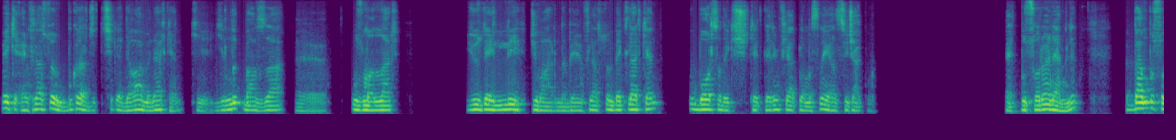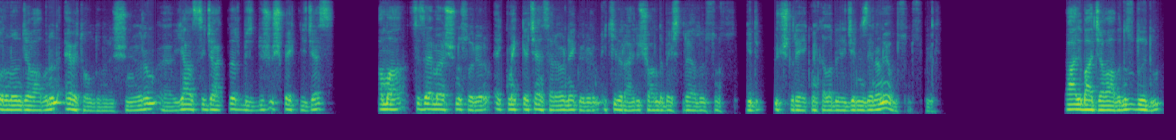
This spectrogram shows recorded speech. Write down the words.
Peki enflasyon bu kadar ciddi şekilde devam ederken ki yıllık bazda e, uzmanlar %50 civarında bir enflasyon beklerken bu borsadaki şirketlerin fiyatlamasına yansıyacak mı? Evet bu soru önemli. Ben bu sorunun cevabının evet olduğunu düşünüyorum. E, yansıyacaktır. Biz düşüş bekleyeceğiz. Ama size hemen şunu soruyorum. Ekmek geçen sene örnek veriyorum. 2 liraydı şu anda 5 liraya alıyorsunuz. Gidip 3 liraya ekmek alabileceğinize inanıyor musunuz bu yıl? Galiba cevabınızı duydum.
